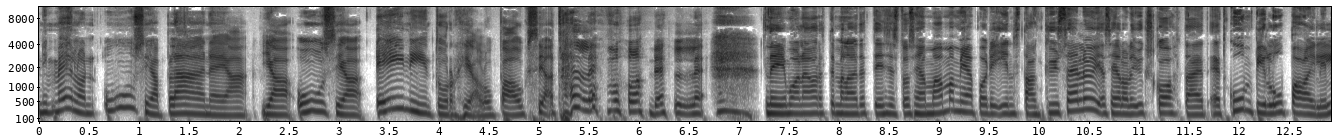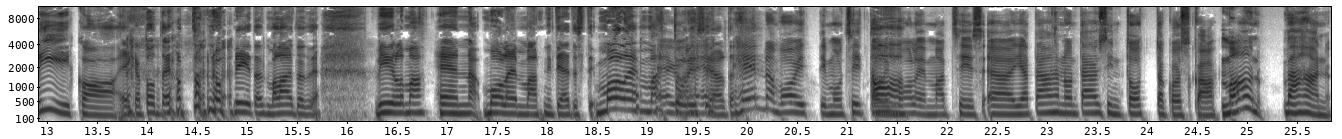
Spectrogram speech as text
niin meillä on uusia pläänejä ja uusia ei niin turhia lupauksia tälle vuodelle. Niin, mua nauratti. Me laitettiin siis tosiaan Mamma Mia Podi Instaan kysely ja siellä oli yksi kohta, että, että kumpi lupaili liikaa eikä toteuttanut niitä. Että mä laitan että Vilma, Henna, molemmat, niin tietysti molemmat Eikö, tuli sieltä. Henna voitti, mutta sitten oli molemmat siis. Ja tämähän on täysin totta, koska mä oon vähän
